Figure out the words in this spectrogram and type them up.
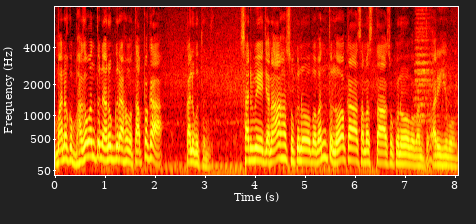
మనకు భగవంతుని అనుగ్రహం తప్పక కలుగుతుంది. సర్వే జనా సుఖినోభవంతు లోకా సమస్త సుఖినోభవంతు హరి ఓం.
